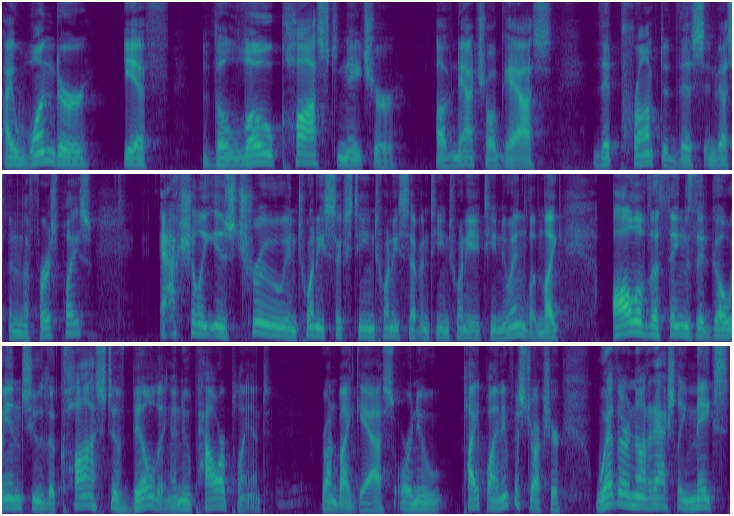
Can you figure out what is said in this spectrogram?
I wonder if the low cost nature of natural gas that prompted this investment in the first place actually is true in 2016, 2017, 2018 New England. Like all of the things that go into the cost of building a new power plant mm-hmm. run by gas or new pipeline infrastructure, whether or not it actually makes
